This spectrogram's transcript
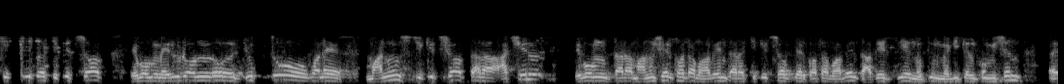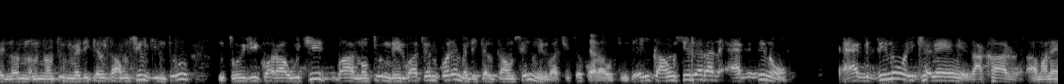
শিক্ষিত চিকিৎসক এবং মেরুদণ্ড যুক্ত মানে মানুষ, চিকিৎসক তারা আছেন এবং তারা মানুষের কথা ভাবেন, তারা চিকিৎসকদের কথা ভাবেন, তাদের দিয়ে নতুন মেডিকেল কমিশন নতুন মেডিকেল কাউন্সিল কিন্তু তৈরি করা উচিত বা নতুন নির্বাচন করে মেডিকেল কাউন্সিল নির্বাচিত করা উচিত। এই কাউন্সিলের আর একদিনও একদিনও এখানে রাখার মানে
